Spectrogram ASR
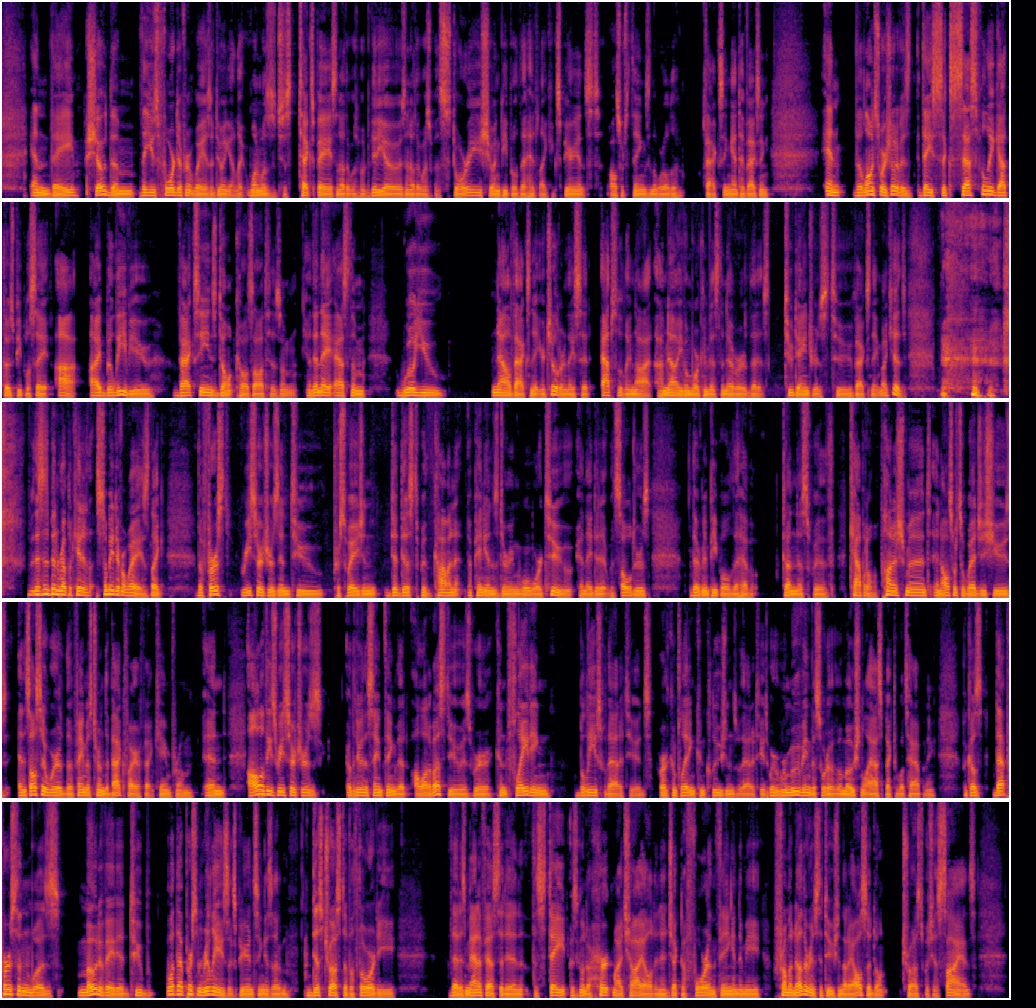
And they showed them, they used four different ways of doing it. Like one was just text based, another was with videos, another was with stories showing people that had like experienced all sorts of things in the world of vaxing, anti vaxing. And the long story short of it is they successfully got those people to say, ah, I believe you. Vaccines don't cause autism. And then they asked them, will you now vaccinate your children? They said, absolutely not. I'm now even more convinced than ever that it's too dangerous to vaccinate my kids. this has been replicated so many different ways. Like the first researchers into persuasion did this with common opinions during World War II, and they did it with soldiers. There have been people that have done this with capital punishment and all sorts of wedge issues. And it's also where the famous term the backfire effect came from. And all of these researchers are doing the same thing that a lot of us do is we're conflating beliefs with attitudes or conflating conclusions with attitudes. We're removing the sort of emotional aspect of what's happening because that person was motivated to what that person really is experiencing is a distrust of authority that is manifested in the state is going to hurt my child and inject a foreign thing into me from another institution that I also don't trust, which is science.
